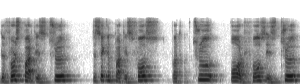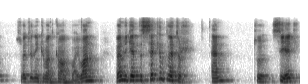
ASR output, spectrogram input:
the first part is true, the second part is false, but true or false is true, so it will increment count by one. When we get the second letter, N, to ch.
